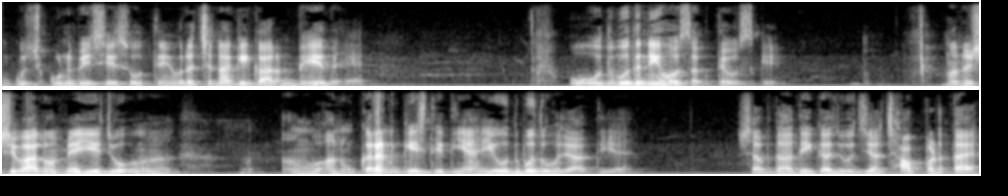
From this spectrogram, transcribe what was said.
कुछ गुण विशेष होते हैं, वो रचना के कारण भेद है। वो उद्बुद्ध नहीं हो सकते उसके। मनुष्य वालों में ये जो अनुकरण की स्थितियाँ हैं, ये उद्भुत हो जाती है। शब्द आदि का जो छाप पड़ता है,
